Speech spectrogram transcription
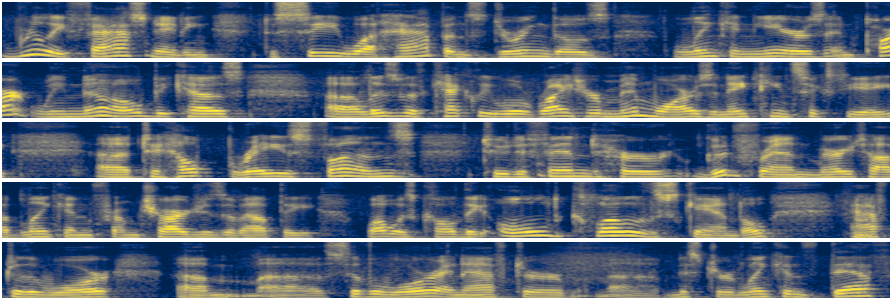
really fascinating to see what happens during those Lincoln years. In part, we know because uh, Elizabeth Keckley will write her memoirs in 1868 uh, to help raise funds to defend her good friend Mary Todd Lincoln from charges about the what was called the old clothes scandal after the war, um, uh, Civil War, and after uh, Mr. Lincoln's death.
